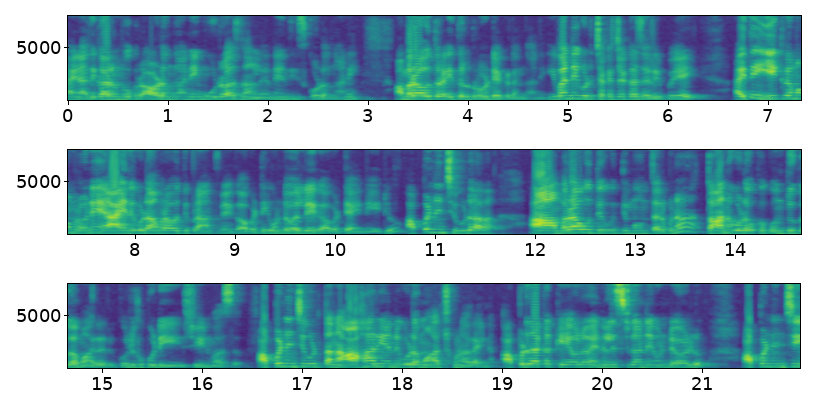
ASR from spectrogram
ఆయన అధికారంలోకి రావడం కానీ మూడు రాజధానులు నిర్ణయం తీసుకోవడం కానీ అమరావతి రైతులు రోడ్డు ఎక్కడం కానీ ఇవన్నీ కూడా చకచకా జరిగిపోయాయి. అయితే ఈ క్రమంలోనే ఆయన కూడా అమరావతి ప్రాంతమే కాబట్టి ఉండవల్లే కాబట్టి ఆయన నేటివ్. అప్పటి నుంచి కూడా ఆ అమరావతి ఉద్యమం తరపున తాను కూడా ఒక గొంతుగా మారారు కొలుకుపూడి శ్రీనివాస్. అప్పటి నుంచి కూడా తన ఆహార్యాన్ని కూడా మార్చుకున్నారు ఆయన. అప్పటిదాకా కేవలం ఎనలిస్ట్గానే ఉండేవాళ్ళు. అప్పటి నుంచి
